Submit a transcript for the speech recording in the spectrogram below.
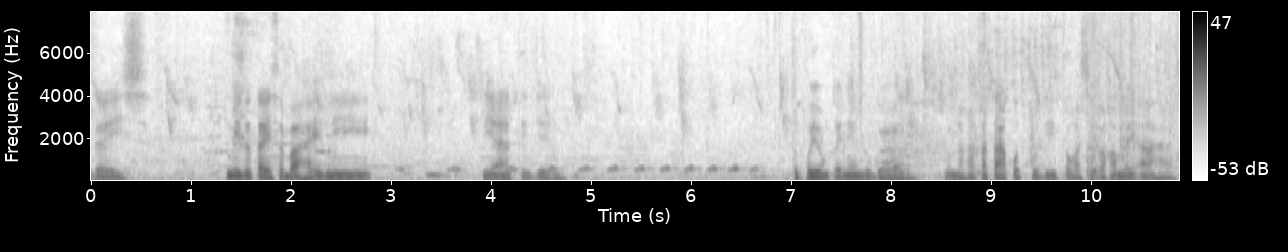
Guys, dito tayo sa bahay ni ni Ate Jen. Ito po yung kanyang lugar. So, nakakatakot po dito kasi baka may ahas.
